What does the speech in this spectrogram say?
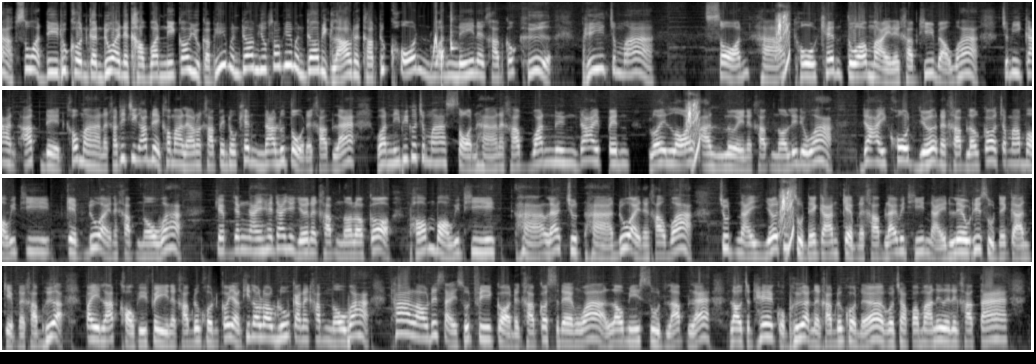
กับสวัสดีทุกคนกันด้วยนะครับ วันนี้ก็อยู่กับพี่เหมือนเดิมยุบซ่องพี่เหมือนเดิมอีกแล้วนะครับ ทุกคนวันนี้นะครับก็คือพี่จะมาสอนหาโทเค็นตัวใหม่นะครับที่แบบว่าจะมีการอัปเดตเข้ามานะครับที่จริงอัปเดตเข้ามาแล้วนะครับเป็นโทเค็นนารูโตะนะครับและวันนี้พี่ก็จะมาสอนหานะครับวันหนึ่งได้เป็นร้อยร้อยอันเลยนะครับนอะเรียกได้ว่าได้โคตรเยอะนะครับแล้วก็จะมาบอกวิธีเก็บด้วยนะครับเนว่า เก็บยังไงให้ได้เยอะๆนะครับเนาะแล้วก็พร้อมบอกวิธีหาและจุดหาด้วยนะครับว่าจุดไหนเยอะที่สุดในการเก็บนะครับและวิธีไหนเร็วที่สุดในการเก็บนะครับเพื่อไปรับของฟรีๆนะครับทุกคนก็อย่างที่เราเรารู้กันนะครับเนว่าถ้าเราได้ใส่ชุดฟรีก่อนนะครับก็แสดงว่าเรามีสูตรลับและเราจะเท่กว่าเพื่อนนะครับทุกคนเออก็จะประมาณนี้เลยนะครับแต่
